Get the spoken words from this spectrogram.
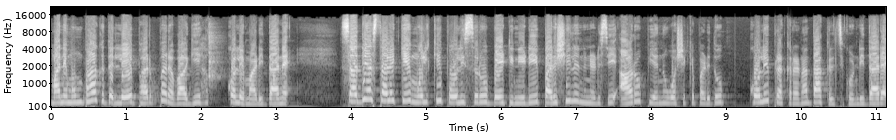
ಮನೆ ಮುಂಭಾಗದಲ್ಲೇ ಭರ್ಭರವಾಗಿ ಕೊಲೆ ಮಾಡಿದ್ದಾನೆ. ಸದ್ಯ ಸ್ಥಳಕ್ಕೆ ಮುಲ್ಕಿ ಪೊಲೀಸರು ಭೇಟಿ ನೀಡಿ ಪರಿಶೀಲನೆ ನಡೆಸಿ ಆರೋಪಿಯನ್ನು ವಶಕ್ಕೆ ಪಡೆದು ಕೊಲೆ ಪ್ರಕರಣ ದಾಖಲಿಸಿಕೊಂಡಿದ್ದಾರೆ.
